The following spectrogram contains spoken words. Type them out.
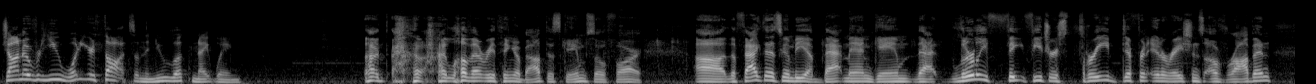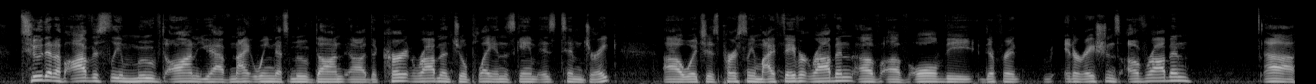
John, over to you. What are your thoughts on the new look Nightwing? I, I love everything about this game so far. Uh, the fact that it's going to be a Batman game that literally fe- features three different iterations of Robin two that have obviously moved on. You have Nightwing that's moved on. Uh, the current Robin that you'll play in this game is Tim Drake, uh, which is personally my favorite Robin of of all the different iterations of Robin. Uh,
